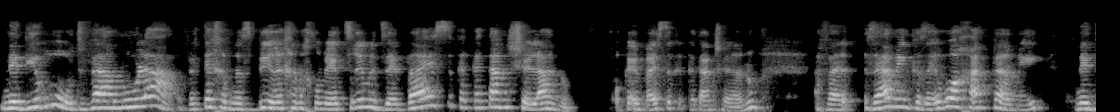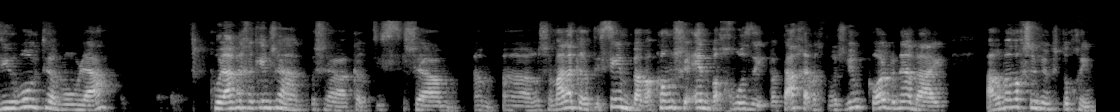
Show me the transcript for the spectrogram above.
הנדירות והמולה, ותכף נסביר איך אנחנו מייצרים את זה בעסק הקטן שלנו, אוקיי? בעסק הקטן שלנו, אבל זה היה מין כזה אירוע חד פעמי, נדירות המולה, כולם מחכים שההרשמה לכרטיסים במקום שהם בחרו זה ייפתח, אנחנו יושבים כל בני הבית, ארבע מחשבים פתוחים,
